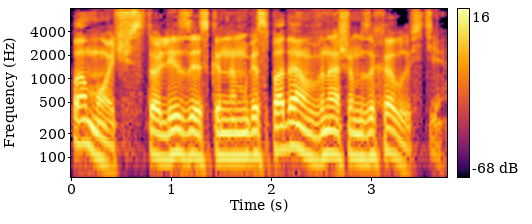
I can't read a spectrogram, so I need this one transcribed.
помочь столь изысканным господам в нашем захолустье.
